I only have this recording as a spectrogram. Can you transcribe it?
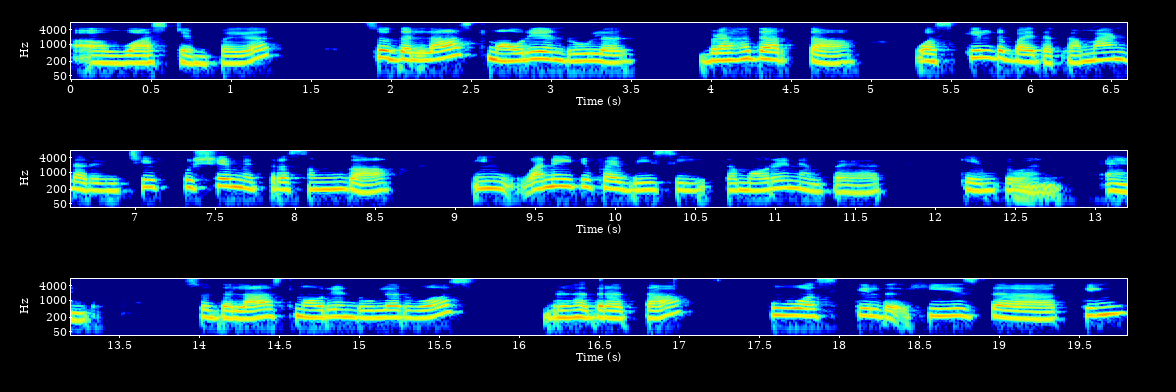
uh, vast empire. So the last Mauryan ruler, Brihadartha, was killed by the commander-in-chief Pushyamitra Shunga in 185 BC. The Mauryan Empire came to an end. So the last Mauryan ruler was Brihadartha, who was killed. He is the king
